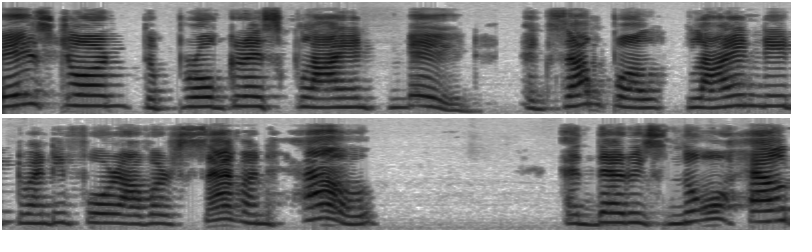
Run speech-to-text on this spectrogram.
based on the progress client made. Example client need 24 hours 7 help and there is no help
